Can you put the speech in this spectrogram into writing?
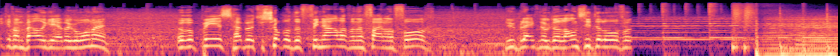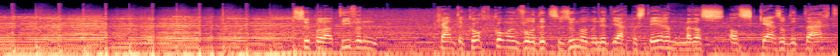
Beker van België hebben gewonnen. Europees hebben we het geschopt op de finale van de Final Four. Nu blijft nog de landstitel over. Superlatieven gaan tekort komen voor dit seizoen, wat we dit jaar presteren. Met als, als kers op de taart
